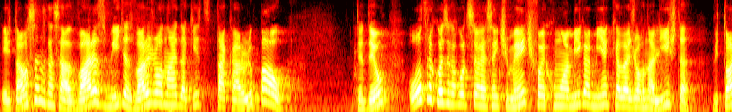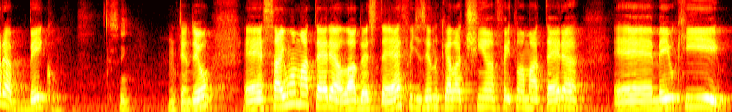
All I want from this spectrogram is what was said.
ele tava sendo cancelado. Várias mídias, vários jornais daqui tacaram-lhe o pau. Entendeu? Outra coisa que aconteceu recentemente foi com uma amiga minha, que ela é jornalista, Vitória Bacon. Sim. Entendeu? É, saiu uma matéria lá do STF dizendo que ela tinha feito uma matéria é, meio que.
